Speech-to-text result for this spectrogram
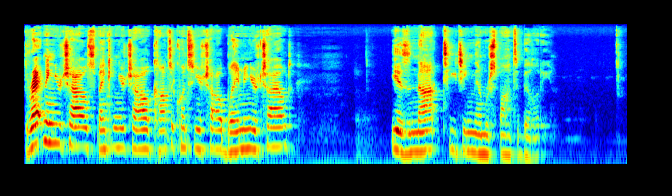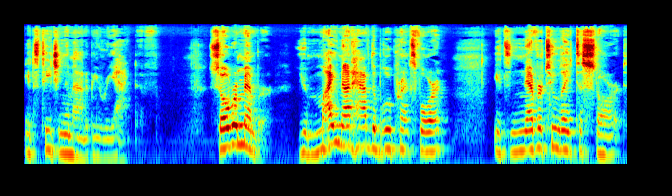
threatening your child, spanking your child, consequencing your child, blaming your child is not teaching them responsibility. It's teaching them how to be reactive. So remember, you might not have the blueprints for it. It's never too late to start.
